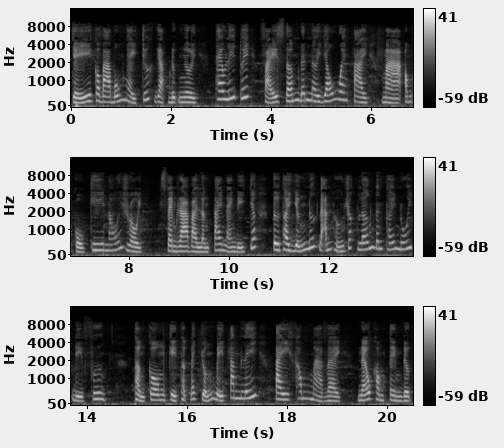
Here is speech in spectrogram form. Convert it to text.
chỉ có 3-4 ngày trước gặp được người. Theo lý thuyết, phải sớm đến nơi giấu quan tài mà ông cụ kia nói rồi. Xem ra vài lần tai nạn địa chất từ thời dựng nước đã ảnh hưởng rất lớn đến thế núi địa phương. Thần Côn kỳ thật đã chuẩn bị tâm lý, tay không mà về. Nếu không tìm được,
